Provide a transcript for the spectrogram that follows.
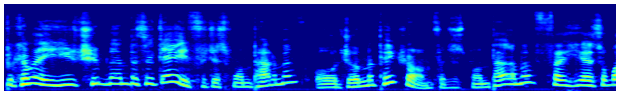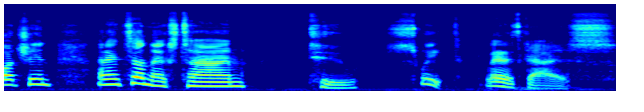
become a YouTube member today for just one pound a month, or join my Patreon for just one pound a month. Thank you guys for watching, and until next time, too sweet. Later, guys.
